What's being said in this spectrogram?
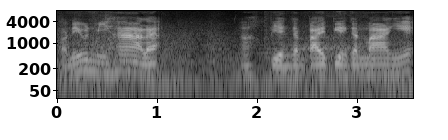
ตอนนี้มันมี 5 แล้วอะเปลี่ยนกันไปเปลี่ยนกันมาอย่างงี้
